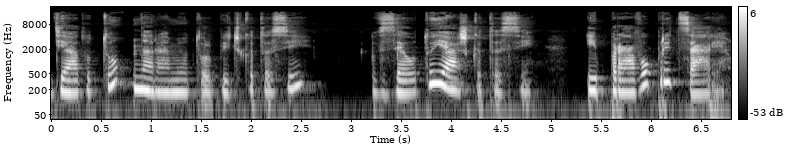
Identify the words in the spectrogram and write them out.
Дядото нарамил турбичката си, взел тояшката си и право при царя.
